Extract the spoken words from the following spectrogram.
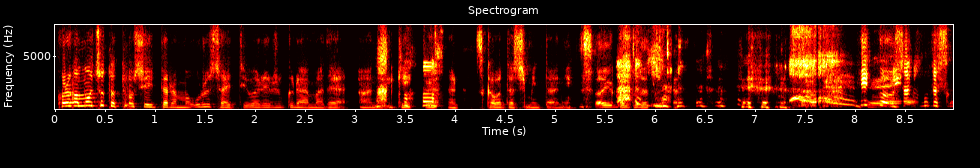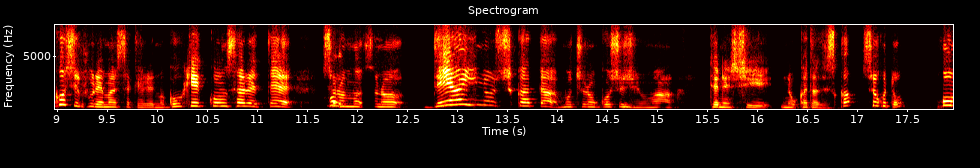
これがもうちょっと年いったらもううるさいって言われるぐらいまであの意見言うんですか、私みたいに。そういうことですか。結構、先ほど少し触れましたけれども、ご結婚されて、その、はい、その出会いの仕方、もちろんご主人はテネシーの方ですか？そういうこと？ホー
